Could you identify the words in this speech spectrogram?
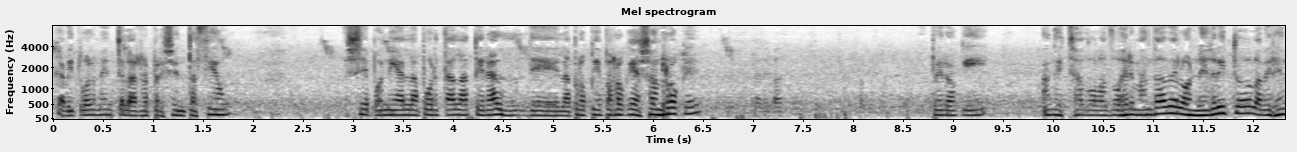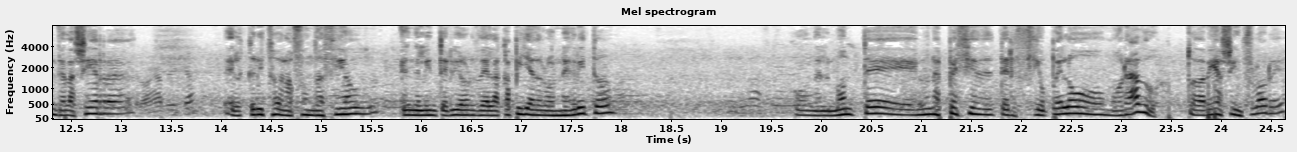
que habitualmente la representación se ponía en la puerta lateral de la propia parroquia de San Roque, pero aquí han estado las dos hermandades, los negritos, la Virgen de la Sierra, el Cristo de la Fundación en el interior de la capilla de los negritos, con el monte en una especie de terciopelo morado, todavía sin flores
